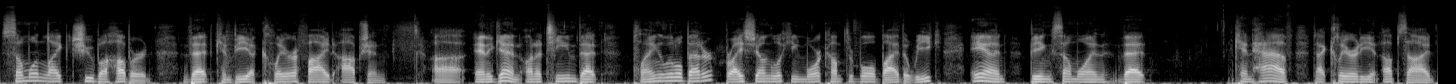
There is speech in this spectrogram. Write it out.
someone like Chuba Hubbard that can be a clarified option. Uh, and again, on a team that playing a little better, Bryce Young looking more comfortable by the week, and being someone that can have that clarity and upside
